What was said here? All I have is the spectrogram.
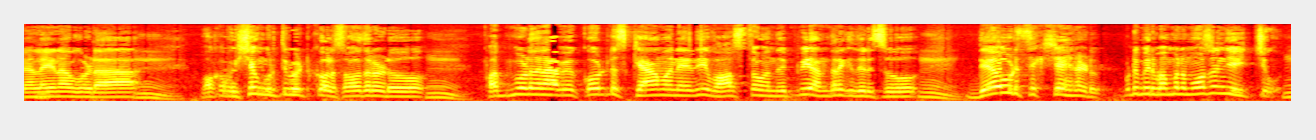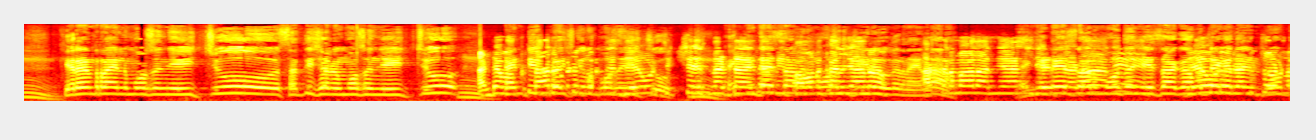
నెలైనా కూడా. ఒక విషయం గుర్తుపెట్టుకోవాలి సోదరుడు. పదమూడు వందల యాభై కోట్లు స్కామ్ అనేది వాస్తవం అని చెప్పి అందరికి తెలుసు. దేవుడు శిక్ష అయినాడు. ఇప్పుడు మీరు మమ్మల్ని మోసం చేయొచ్చు. కిరణ్ రాయల్ మోసం చేయొచ్చు. సతీష్ అని మోసం చేయొచ్చు. వెంకటేశ్వర పవన్ మోసం చేశాక నూట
